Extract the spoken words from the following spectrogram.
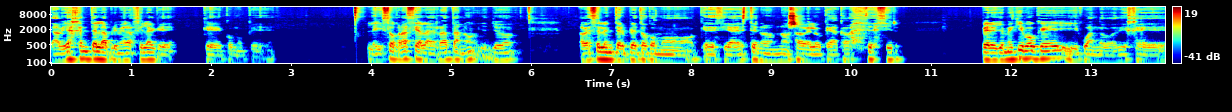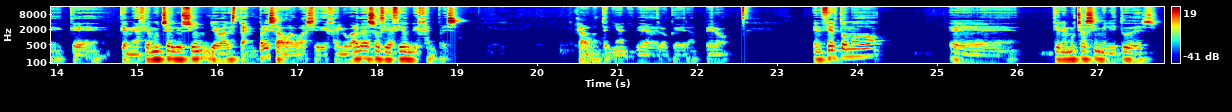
había gente en la primera fila que, como que le hizo gracia a la errata, ¿no? Yo a veces lo interpreto como que decía, este no, no sabe lo que acaba de decir. Pero yo me equivoqué y cuando dije que, que, me hacía mucha ilusión llevar esta empresa o algo así, dije, en lugar de asociación, dije empresa. Claro, no tenía ni idea de lo que era, pero en cierto modo eh, tiene muchas similitudes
